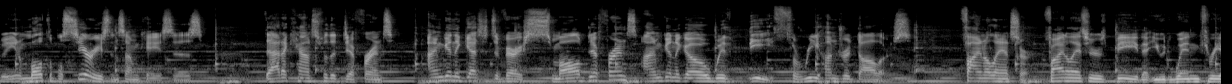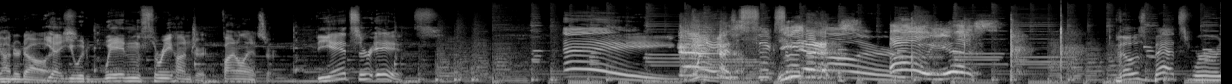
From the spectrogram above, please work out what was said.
you know, multiple series in some cases, that accounts for the difference. I'm going to guess it's a very small difference. I'm going to go with B, three hundred dollars. Final answer. Final answer is B, that you would win $300. Yeah, you would win three hundred. Final answer. The answer is A. Yes! Win $600. Yes! Oh yes. Those bets were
